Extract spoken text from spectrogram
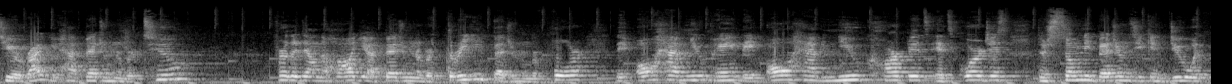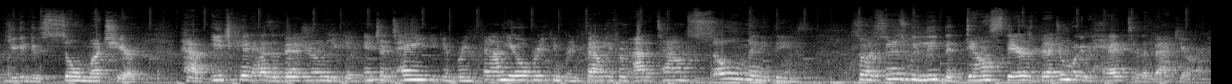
To your right, you have bedroom number two. Further down the hall, you have bedroom number three, bedroom number four. They all have new paint. They all have new carpets. It's gorgeous. There's so many bedrooms you can do with, you can do so much here have each kid has a bedroom, you can entertain, you can bring family over, you can bring family from out of town, so many things. So as soon as we leave the downstairs bedroom, we're gonna head to the backyard.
